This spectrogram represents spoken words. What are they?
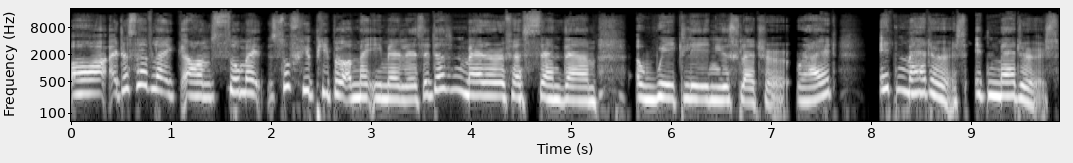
Or I just have like, um, so many, so few people on my email list. It doesn't matter if I send them a weekly newsletter, right? It matters. It matters.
